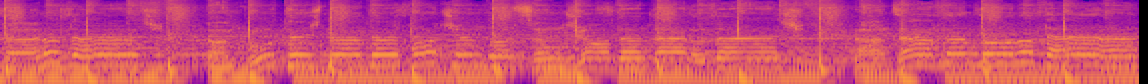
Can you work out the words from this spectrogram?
харуулаач. Ан бүтэж надад хочен дурсан жода дарулаач Адалан голодаа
